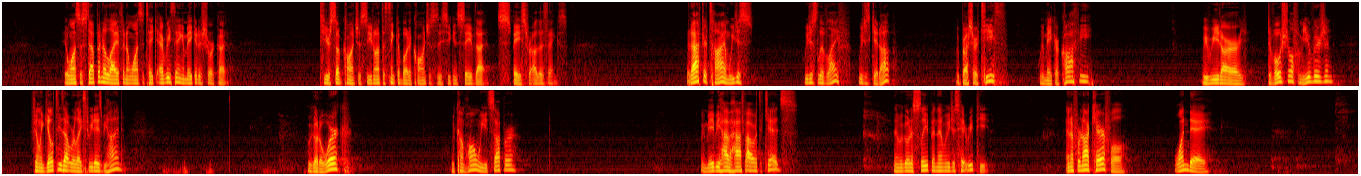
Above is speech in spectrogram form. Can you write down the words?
It wants to step into life and it wants to take everything and make it a shortcut to your subconscious so you don't have to think about it consciously so you can save that space for other things. But after time, we just we just live life. We just get up. We brush our teeth. We make our coffee. We read our devotional from YouVersion, feeling guilty that we're like three days behind. We go to work. We come home, we eat supper. We maybe have a half hour with the kids. Then we go to sleep and then we just hit repeat. And if we're not careful, one day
